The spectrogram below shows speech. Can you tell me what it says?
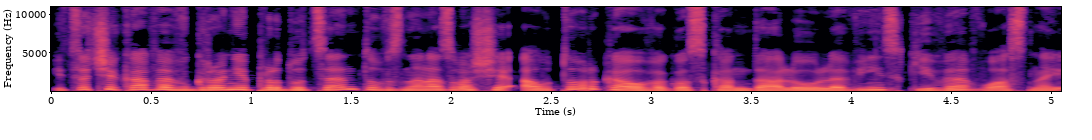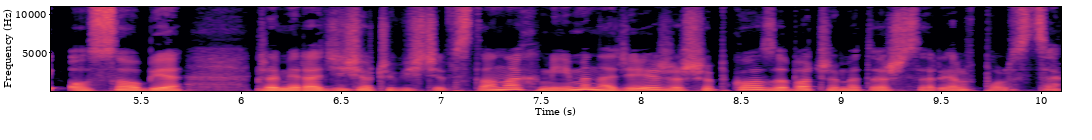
I co ciekawe, w gronie producentów znalazła się autorka owego skandalu, Lewiński we własnej osobie. Premiera dziś oczywiście w Stanach. Miejmy nadzieję, że szybko zobaczymy też serial w Polsce.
